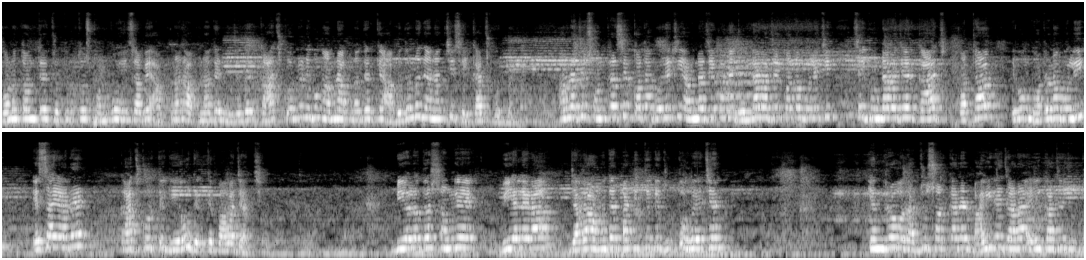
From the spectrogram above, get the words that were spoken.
গণতন্ত্রের চতুর্থ স্তম্ভ হিসাবে আপনারা আপনাদের নিজেদের কাজ করবেন এবং আমরা আপনাদেরকে আবেদনও জানাচ্ছি সেই কাজ করবেন। আমরা যে সন্ত্রাসের কথা বলেছি, আমরা যেখানে গুন্ডারাজের কথা বলেছি, সেই গুন্ডারাজের কাজ, কথা এবং ঘটনাবলী এসআইআরের কাজ করতে গিয়েও দেখতে পাওয়া যাচ্ছে। বিএলওদের সঙ্গে বিএলএরা যারা আমাদের পার্টির থেকে যুক্ত হয়েছেন, কেন্দ্র রাজ্য সরকারের বাইরে যারা এই কাজে যুক্ত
